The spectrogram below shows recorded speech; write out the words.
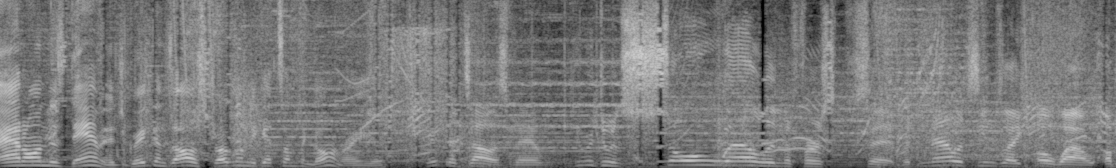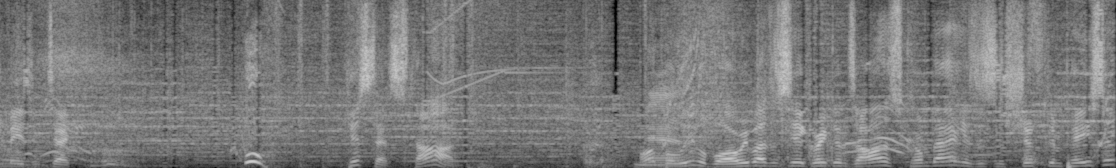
add on this damage. Great Gonzales struggling to get something going right here. Great Gonzales, man, you were doing so well in the first set, but now it seems like, oh wow, amazing tech. Whew, gets that stock. Man. Unbelievable. Are we about to see a Great Gonzales come back? Is this a shift in pacing?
